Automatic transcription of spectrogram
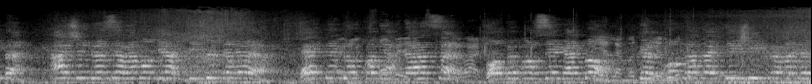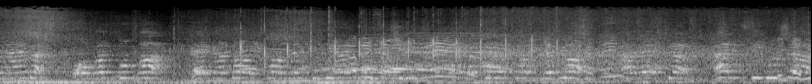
de l'équipe. H2 la mondiale, dit tout à l'heure, était nos premières places. On peut penser également que le contre TJ fera de même. On retrouvera également les points de l'équipe avec Alexis Bouchard,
